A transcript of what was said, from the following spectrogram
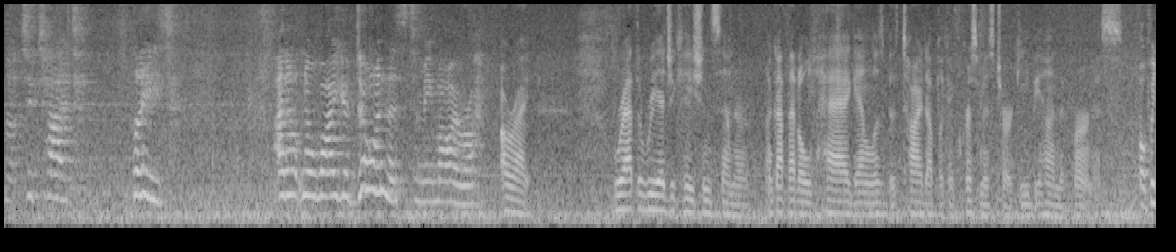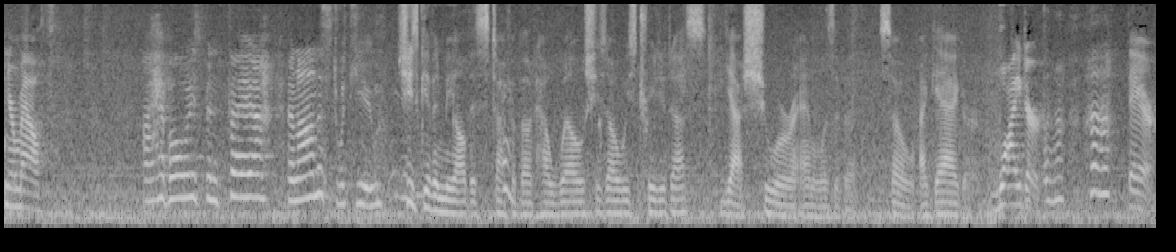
Not too tight. Please. I don't know why you're doing this to me, Moira. All right. We're at the re education center. I got that old hag, Aunt Elizabeth, tied up like a Christmas turkey behind the furnace. Open your mouth. I have always been fair and honest with you. She's given me all this stuff about how well she's always treated us. Yeah, sure, Aunt Elizabeth. So I gag her. Wider. Uh-huh. There.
